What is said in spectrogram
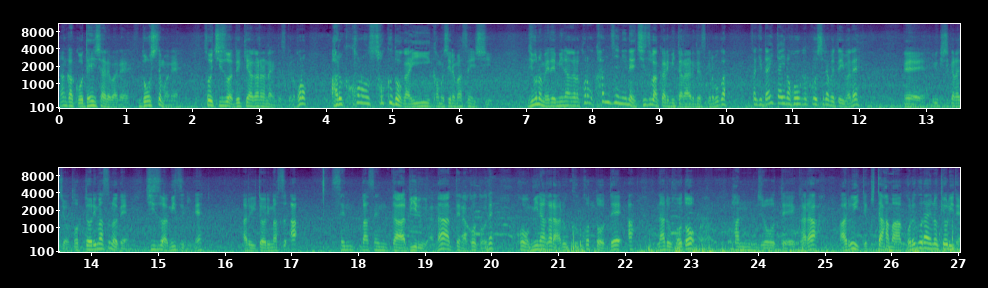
なんかこう電車ではねどうしてもねそういう地図は出来上がらないんですけどこの歩くこの速度がいいかもしれませんし自分の目で見ながらこれも完全にね地図ばっかり見たらあれですけど僕はさっき大体の方角を調べて今ね、えー、雪鹿ラジオを撮っておりますので地図は見ずにね歩いております。あ千葉センタービルやなってなことをねこう見ながら歩くことであなるほど。繁盛亭から歩いて北浜はこれぐらいの距離で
